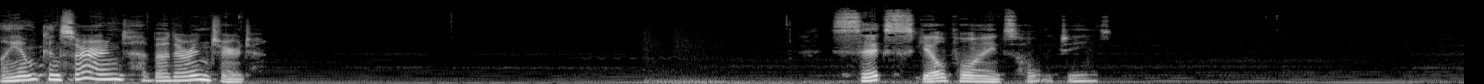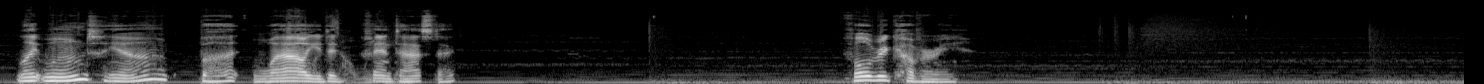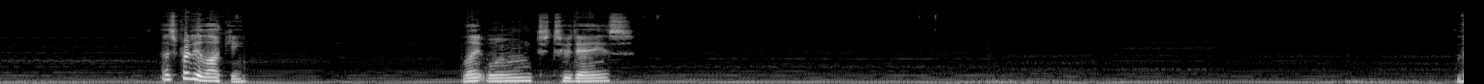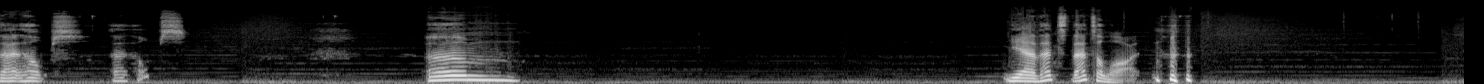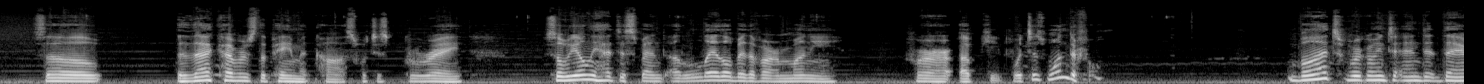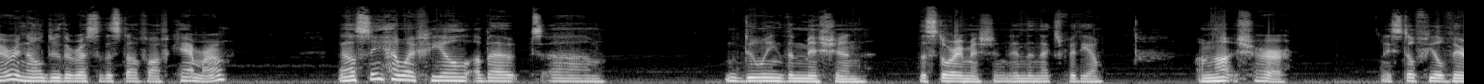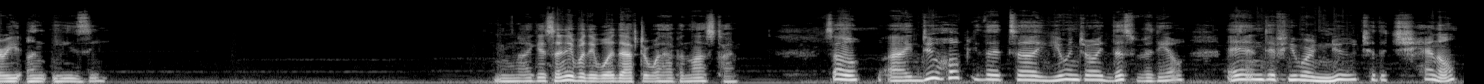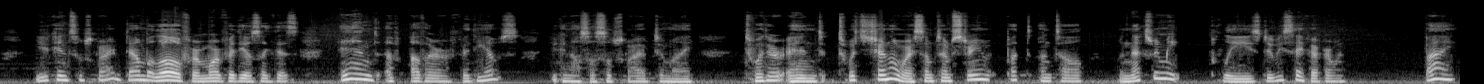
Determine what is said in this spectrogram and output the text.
I am concerned about our injured. Six skill points. Holy jeez. Light wound, yeah, but wow, you did fantastic. Full recovery. That's pretty lucky. Light wound, two days. That helps. That helps. Um. Yeah, that's that's a lot. so that covers the payment cost, which is great. So we only had to spend a little bit of our money for our upkeep, which is wonderful. But we're going to end it there, and I'll do the rest of the stuff off camera. And I'll see how I feel about um, doing the mission, the story mission, in the next video. I'm not sure. I still feel very uneasy. Mm, I guess anybody would after what happened last time. So, I do hope that uh, you enjoyed this video, and if you are new to the channel, you can subscribe down below for more videos like this and of other videos. You can also subscribe to my Twitter and Twitch channel where I sometimes stream, but until when next we meet, please do be safe everyone. Bye!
